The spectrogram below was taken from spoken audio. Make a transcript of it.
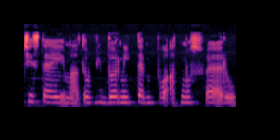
čistý, má to výborný tempo, atmosféru,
